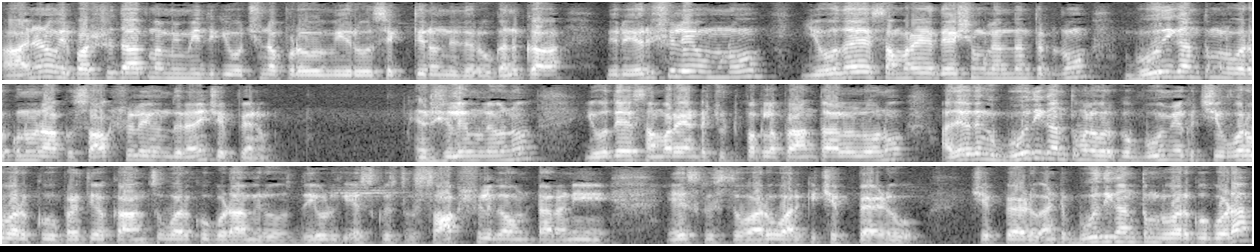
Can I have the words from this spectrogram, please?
ఆయనను మీరు పరిశుద్ధాత్మ మీ మీదకి వచ్చినప్పుడు మీరు శక్తి నొందిదరు. గనుక మీరు ఎరుషులేమును యోదయ సమరయ దేశములందంతటను భూదిగంతముల వరకును నాకు సాక్షులై ఉందని చెప్పాను. ఎరుషులేములోను యోదయ సమరయ అంటే చుట్టుపక్కల ప్రాంతాలలోను అదేవిధంగా బూదిగంతముల వరకు భూమి యొక్క చివరి వరకు ప్రతి ఒక్క అంచు వరకు కూడా మీరు దేవుడికి యేసుక్రీస్తుకు సాక్షులుగా ఉంటారని యేసుక్రీస్తు వారు వారికి చెప్పాడు. చెప్పాడు. అంటే బూదిగంతముల వరకు కూడా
